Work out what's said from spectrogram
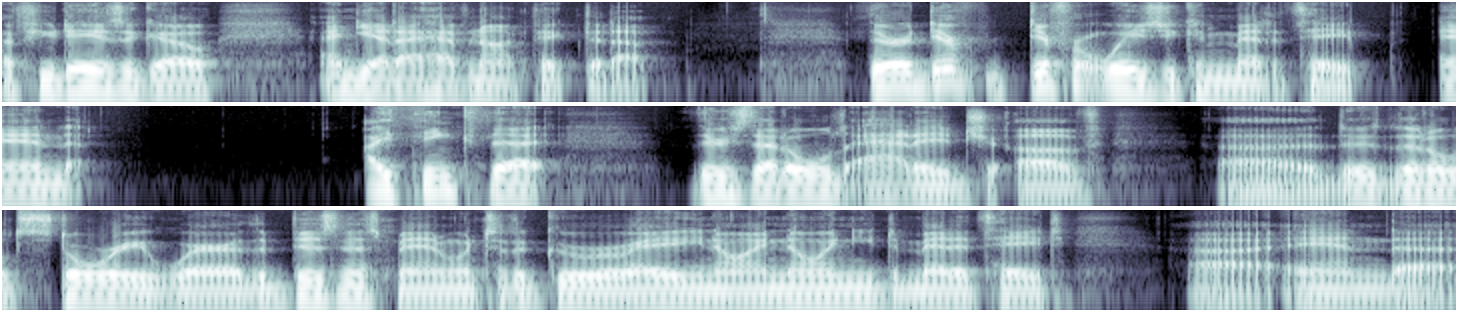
a few days ago, and yet I have not picked it up. There are diff- different ways you can meditate, and I think that there's that old adage of uh, that old story where the businessman went to the guru, hey, you know, I know I need to meditate uh, and uh,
